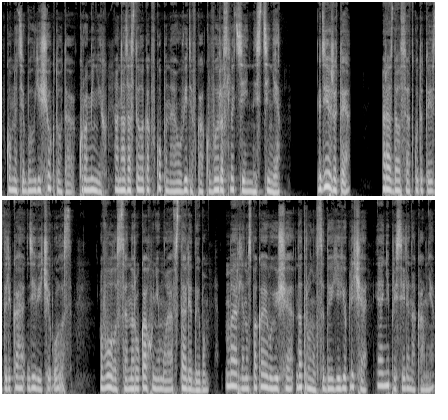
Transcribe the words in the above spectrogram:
В комнате был еще кто-то, кроме них. Она застыла, как вкопанная, увидев, как выросла тень на стене. «Где же ты?» — раздался откуда-то издалека девичий голос. Волосы на руках у Немоя встали дыбом. Мерлин успокаивающе дотронулся до ее плеча, и они присели на камни.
